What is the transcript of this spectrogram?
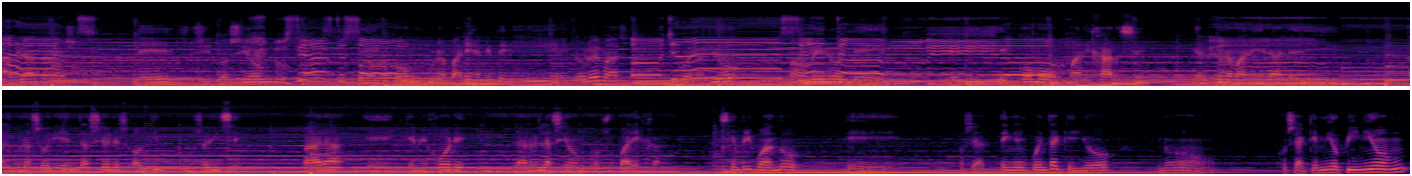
hablándonos de su situación con una pareja que tenía y todo lo demás. Y bueno, yo más o menos le, le dije cómo manejarse, de alguna manera le dije orientaciones o tips, como se dice, para eh, que mejore la relación con su pareja. Siempre y cuando, eh, o sea, tenga en cuenta que yo no, o sea, que mi opinión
